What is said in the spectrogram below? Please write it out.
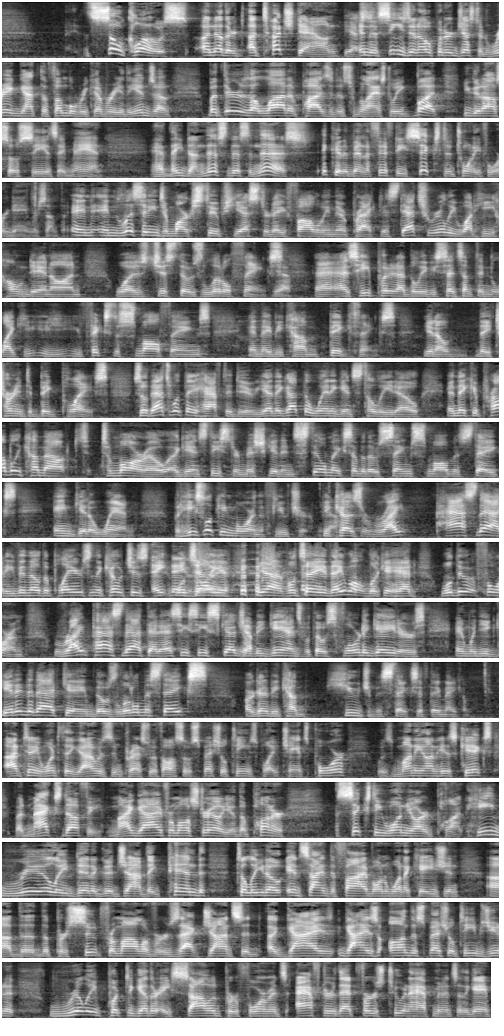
so close. Another a touchdown Yes. in the season opener. Justin Rigg got the fumble recovery of the end zone. But there's a lot of positives from last week. But you could also see and say, man, had they done this, this, and this, it could have been a 56 to 24 game or something. And, and listening to Mark Stoops yesterday following their practice, that's really what he honed in on was just those little things. Yeah. As he put it, I believe he said something like you, you fix the small things and they become big things. You know, they turn into big plays. So that's what they have to do. Yeah, they got the win against Toledo, and they could probably come out t- tomorrow against Eastern Michigan and still make some of those same small mistakes and get a win. But he's looking more in the future because right past that, even though the players and the coaches Eight will tell away. you, yeah, we'll tell you they won't look ahead. We'll do it for them. Right past that, that SEC schedule Yep. begins with those Florida Gators, and when you get into that game, those little mistakes are going to become huge mistakes if they make them. I'll tell you one thing I was impressed with also special teams play. Chance Poore was money on his kicks, but Max Duffy, my guy from Australia, the punter, 61 yard punt. He really did a good job. They pinned Toledo inside the five on one occasion. Uh, the, the pursuit from Oliver, Zach Johnson, uh, guys, guys on the special teams unit really put together a solid performance after that first two and a half minutes of the game.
